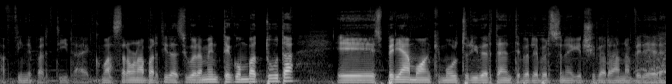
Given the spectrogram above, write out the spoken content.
a, fine partita. Ecco, ma sarà una partita sicuramente combattuta e speriamo anche molto divertente per le persone che ci verranno a vedere.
